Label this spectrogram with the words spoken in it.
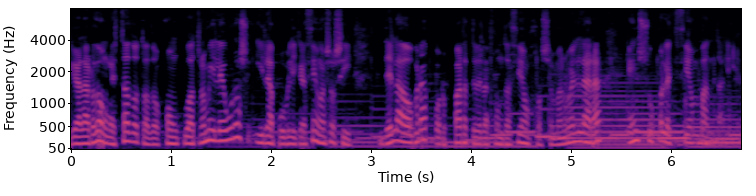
galardón está dotado con 4.000 euros y la publicación, eso sí, de la obra por parte de la Fundación José Manuel Lara en su colección Vandalia.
